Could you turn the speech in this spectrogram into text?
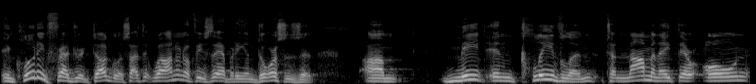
including Frederick Douglass, I think, well, I don't know if he's there, but he endorses it, um, meet in Cleveland to nominate their own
